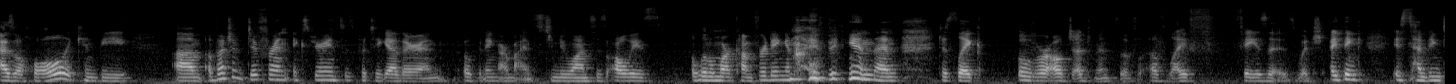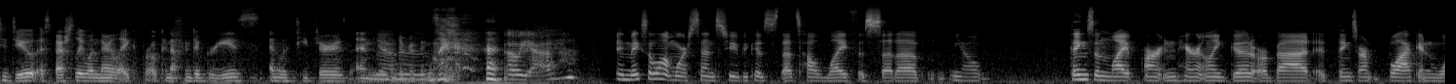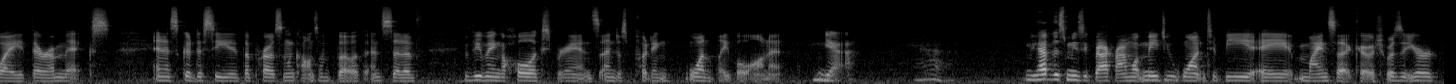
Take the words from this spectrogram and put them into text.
as a whole. It can be um, a bunch of different experiences put together and opening our minds to nuance is always a little more comforting in my opinion than just like overall judgments of, of life phases, which I think is tempting to do, especially when they're like broken up in degrees and with teachers and, Yeah. and different mm-hmm. things like that. Oh yeah. It makes a lot more sense too because that's how life is set up. You know, things in life aren't inherently good or bad. It, things aren't black and white. They're a mix, and it's good to see the pros and cons of both instead of viewing a whole experience and just putting one label on it. Mm-hmm. Yeah. Yeah. You have this music background. What made you want to be a mindset coach? Was it your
